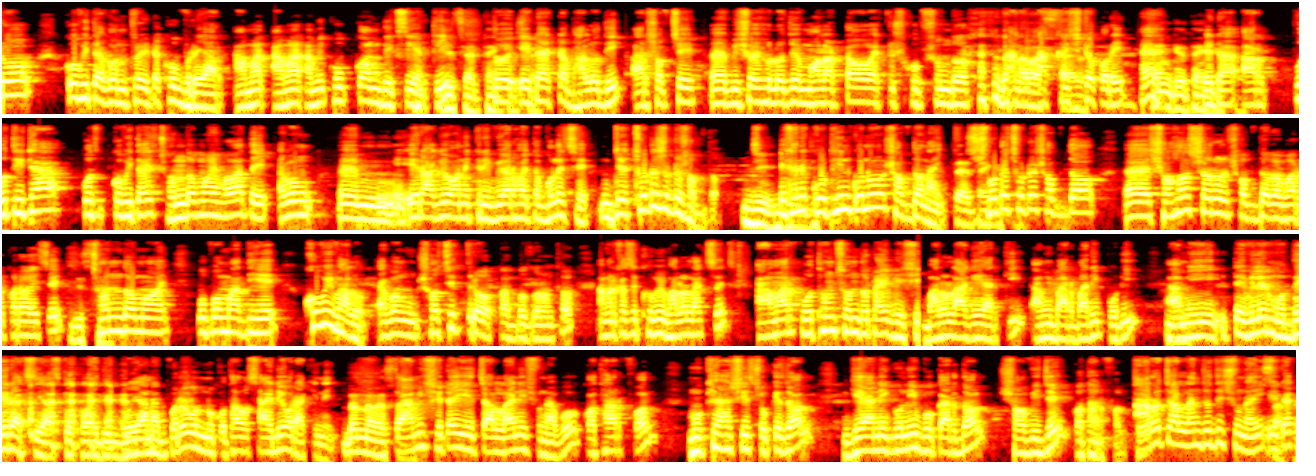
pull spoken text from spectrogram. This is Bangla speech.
কবিতা গ্রন্থ এটা খুব রেয়ার আমার আমার আমি খুব কম দেখছি আর কি। তো এটা একটা ভালো দিক। আর সবচেয়ে বিষয় হলো যে মলারটাও একটু খুব সুন্দর আকৃষ্ট করে হ্যাঁ? এটা আর প্রতিটা কবিতায় ছন্দময় হওয়াতে এবং এর আগেও অনেক রিভিউয়ার হয়তো বলেছে যে ছোট ছোট শব্দ। জি এখানে কঠিন কোনো শব্দ নাই। ছোট ছোট শব্দ আহ, সহজ সরল শব্দ ব্যবহার করা হয়েছে। ছন্দময় উপমা দিয়ে খুবই ভালো এবং সচিত্র কাব্যগ্রন্থ আমার কাছে খুবই ভালো লাগছে। আমার প্রথম ছন্দটাই বেশি ভালো লাগে আর কি। আমি বারবারই পড়ি। আমি টেবিলের মধ্যেই রাখছি আজকে কয়দিন বই আনার পরে অন্য কোথাও সাইডেও রাখি নেই। ধন্যবাদ। তো আমি সেটাই এই চার লাইনই শোনাবো। কথার ফল মুখে হাসি চোখে জল জ্ঞানী গুণী বোকার দল সবই যে কথার ফল। আরও চার লাইন যদি শুনাই এটা.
